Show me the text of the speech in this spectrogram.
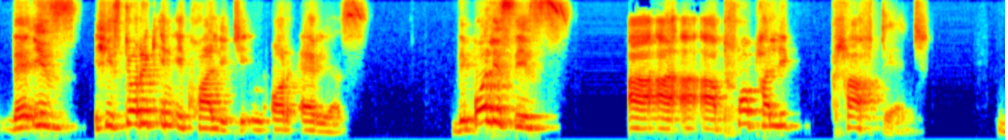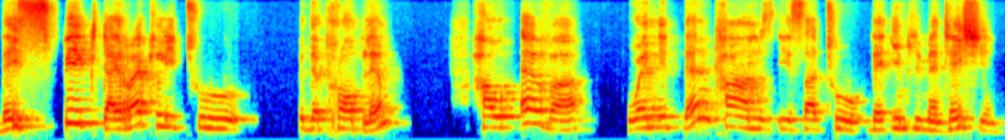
there is historic inequality in all areas. The policies are, are, are properly crafted. They speak directly to the problem. However, when it then comes is uh, to the implementation,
